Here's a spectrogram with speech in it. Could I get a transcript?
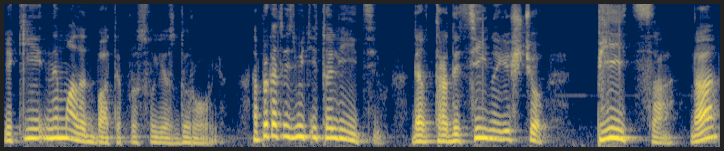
які не мали дбати про своє здоров'я. Наприклад, візьміть італійців, де традиційно є що? Піца. Да?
